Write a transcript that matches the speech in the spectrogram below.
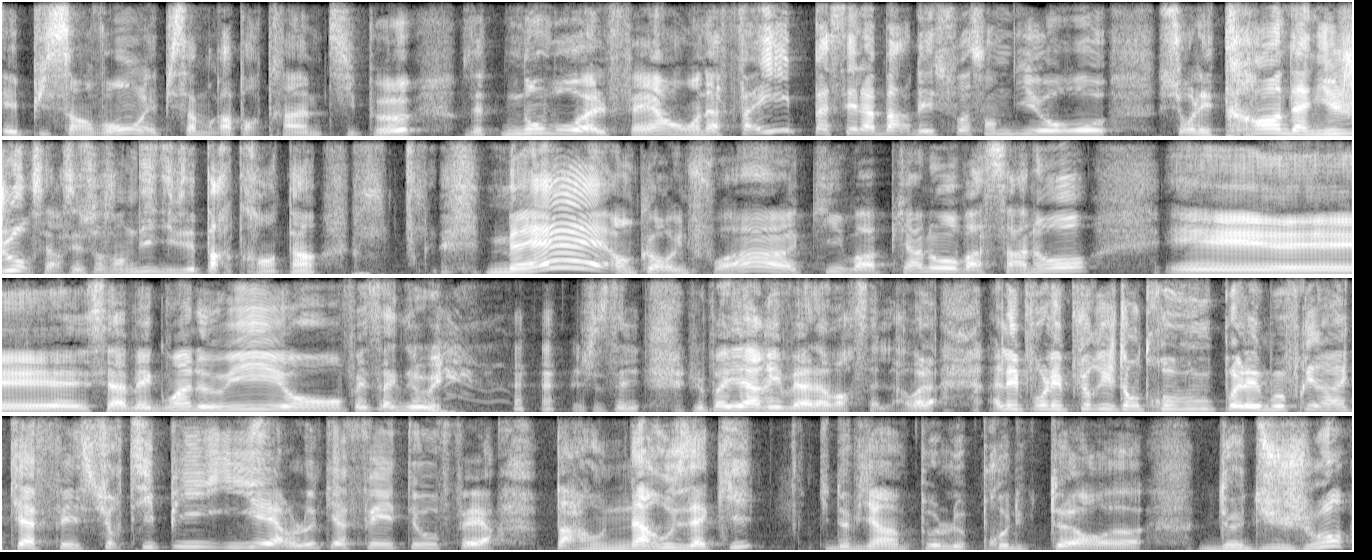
et puis s'en vont, et puis ça me rapportera un petit peu. Vous êtes nombreux à le faire. On a failli passer la barre des 70 euros sur les 30 derniers jours, c'est 70 divisé par 30. Hein. Mais, encore une fois, qui va piano va sano, et c'est avec Gouin de oui, on fait ça de oui. je sais, je vais pas y arriver à l'avoir celle-là. Voilà. Allez, pour les plus riches d'entre vous, vous pouvez m'offrir un café sur Tipeee. Hier, le café était offert par Naruzaki qui devient un peu le producteur euh, de, du jour.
